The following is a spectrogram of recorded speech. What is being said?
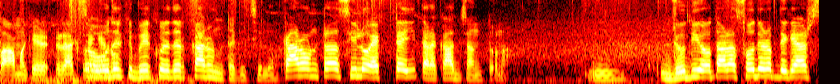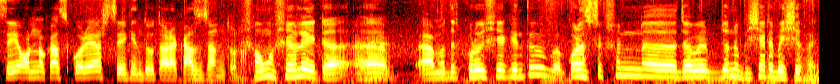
বা আমাকে রাখছে ওদেরকে বের করে দেওয়ার কারণটা কি ছিল? কারণটা ছিল একটাই তারা কাজ জানতো না। যদিও তারা সৌদি আরব থেকে আসছে অন্য কাজ করে আসছে কিন্তু তারা কাজ জানতো না। সমস্যা হলো এটা হ্যাঁ। আমাদের ক্রোয়েশিয়া কিন্তু কনস্ট্রাকশন জবের জন্য ভিসাটা বেশি হয়।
